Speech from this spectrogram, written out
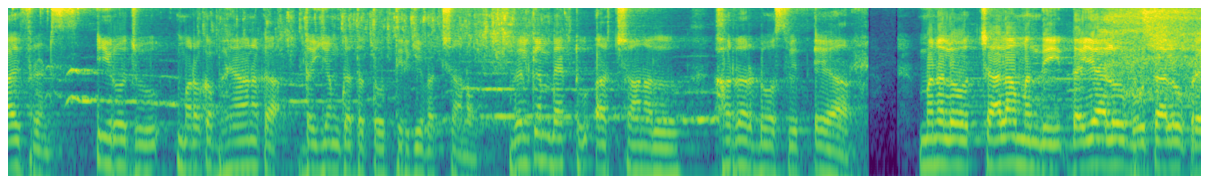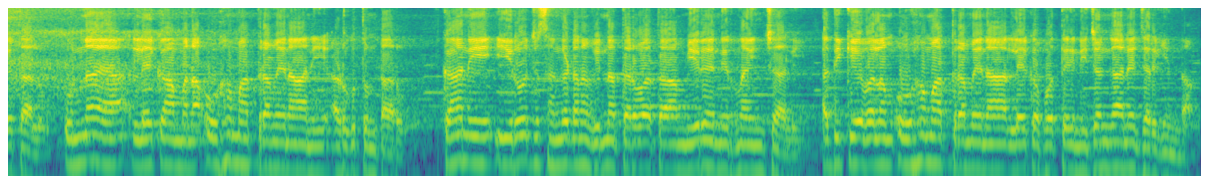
Hi friends. ఈరోజు మరొక భయానక దయ్యం కథతో తిరిగి వచ్చాను. Welcome back to our channel horror dose with AR. మనలో చాలామంది దయ్యాలు భూతాలు ప్రేతాలు ఉన్నాయా లేక మన ఊహ మాత్రమేనా అని అడుగుతుంటారు. కానీ ఈరోజు సంఘటన విన్న తర్వాత మీరే నిర్ణయించాలి. అది కేవలం ఊహ మాత్రమేనా లేకపోతే నిజంగానే జరిగిందా?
